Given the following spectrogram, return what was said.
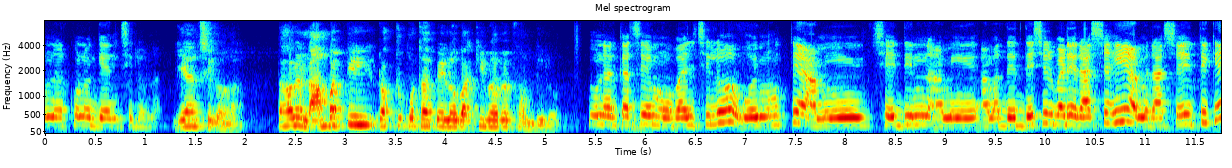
ওনার কোনো জ্ঞান ছিল না। জ্ঞান ছিল না। তাহলে নাম্বারটি ডক্টর কোথায় পেল বা কীভাবে ফোন দিল? ওনার কাছে মোবাইল ছিল। ওই মুহূর্তে আমি সেই দিন আমি আমাদের দেশের বাড়ি রাজশাহী আমি রাজশাহী থেকে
